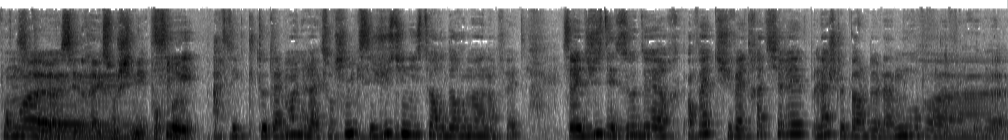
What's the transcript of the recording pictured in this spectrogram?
Pour Est-ce moi, que, euh, euh, c'est une réaction chimique pour c'est- toi Ah, c'est totalement une réaction chimique, c'est juste une histoire d'hormones en fait. Ça va être juste des odeurs. En fait, tu vas être attiré. Là, je te parle de l'amour euh,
